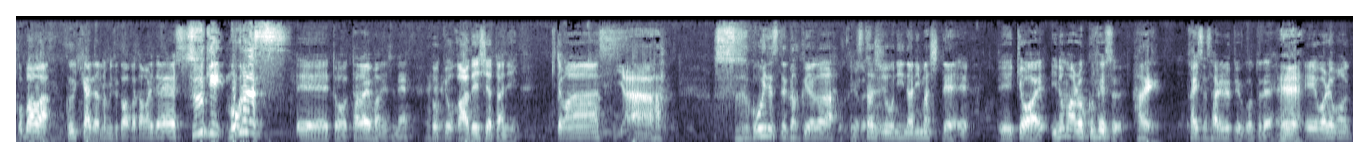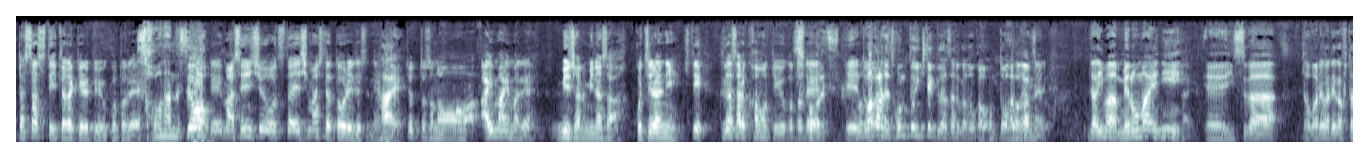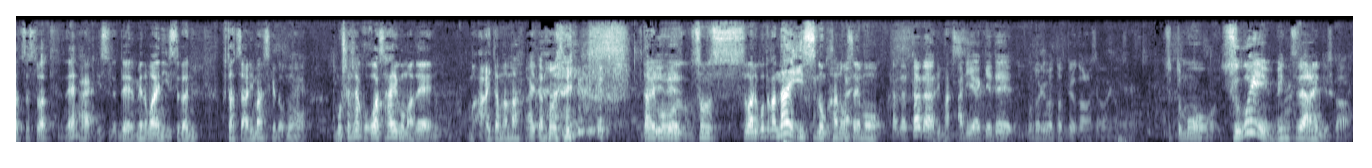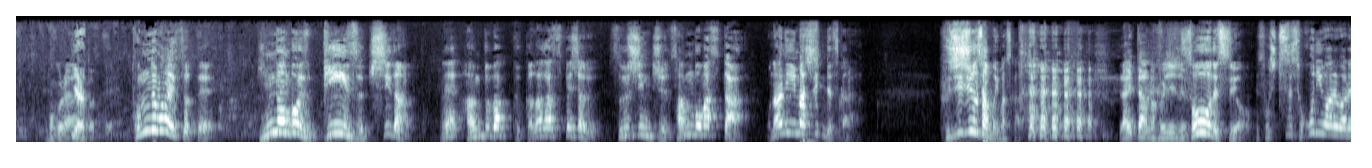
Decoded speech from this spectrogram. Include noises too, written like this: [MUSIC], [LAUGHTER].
こんばんは。空気階段の水川かたまりです。鈴木もぐらです。えーとただいまですね東京ガーデンシアターに来てます。いやーすごいですね楽屋が。スタジオになりまして。えーえー今日はイノマロックフェス。はい開催されるということで、ええ。ー我々も出させていただけるということで。そうなんですよ。で、まあ、先週お伝えしました通りですね、はい。ちょっとその合間合間でミュージシャンの皆さんこちらに来てくださるかもということでそうです、えーと分からないです。本当に来てくださるかどうかは本当分からないんですじゃあ今目の前に、えー椅子が我々が2つ座っててね、はい。椅子で。目の前に椅子が2つありますけども、はい。もしかしたらここは最後まで、まあ、空いたまま。間もね誰そ [LAUGHS] れでもその座ることがない椅子の可能性も、ただただあります。有明で踊り場取ってる可能性もあります。ちょっともうすごいメンツじゃないんですか？モグラにとって。とんでもないですだって銀杏ボーイズピーズ騎士団ねハンプバックガガガスペシャル通信中サンボマスターオナニーマシンですから。藤潤さんもいますから。[LAUGHS] ライターの藤井潤そうですよ。そしてそこに我々、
